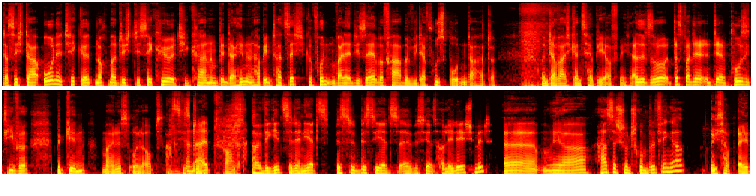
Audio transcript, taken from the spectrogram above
dass ich da ohne Ticket nochmal durch die Security kann und bin dahin und habe ihn tatsächlich gefunden, weil er dieselbe Farbe wie der Fußboden da hatte. Und da war ich ganz happy auf mich. Also so, das war der, der positive Beginn meines Urlaubs. Ach, Ein siehst du. Albtraum. Aber wie geht's dir denn jetzt? Bist du, bist du jetzt, äh, bist du jetzt Holiday Schmidt? Äh, ja, Hast du schon Schrumpelfinger? Ich habe, ey,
